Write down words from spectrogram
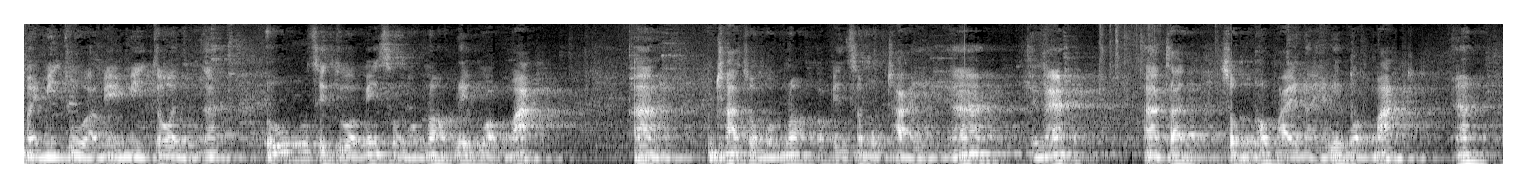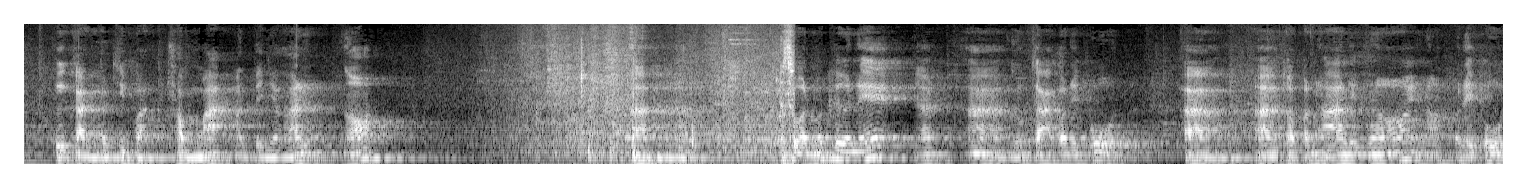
ไม่มีตัวไม่มีตนนะรู้สึกตัวไม่ส่งออกนอกเรียกว่ามรรคอ่าถ้าส่งออกนอกก็เป็นสมุทัยนะเห็นไหมอ่าถ้าส่งเข้าภายในเรียกว่ามรรคนะคือการปฏิบัติธรรมะมันเป็นอย่างนั้นเนาะ อ่าส่วนเมื่อคืนนี้นะอ่าหลวงตาก็ได้พูด อ่าอ่าตอบปัญหาเล็กน้อยเนาะก็ได้พูด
